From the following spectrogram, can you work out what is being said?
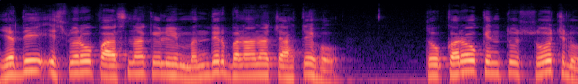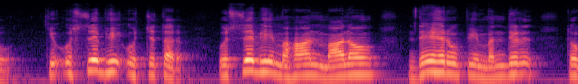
यदि ईश्वरोपासना के लिए मंदिर बनाना चाहते हो तो करो किंतु सोच लो कि उससे भी उच्चतर, उससे भी महान मानव देह रूपी मंदिर तो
